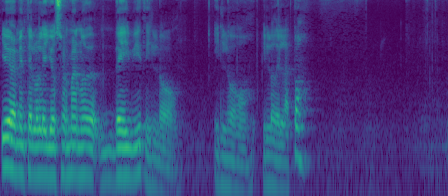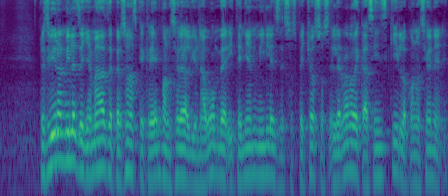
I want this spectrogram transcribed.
Y obviamente lo leyó su hermano David y lo, y lo, y lo delató. Recibieron miles de llamadas de personas que creían conocer al Unabomber y tenían miles de sospechosos. El hermano de Kaczynski lo, conoció en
